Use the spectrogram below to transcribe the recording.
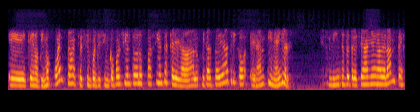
eh, que nos dimos cuenta que el 55% de los pacientes que llegaban al hospital pediátrico eran teenagers, eran niños de 13 años en adelante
